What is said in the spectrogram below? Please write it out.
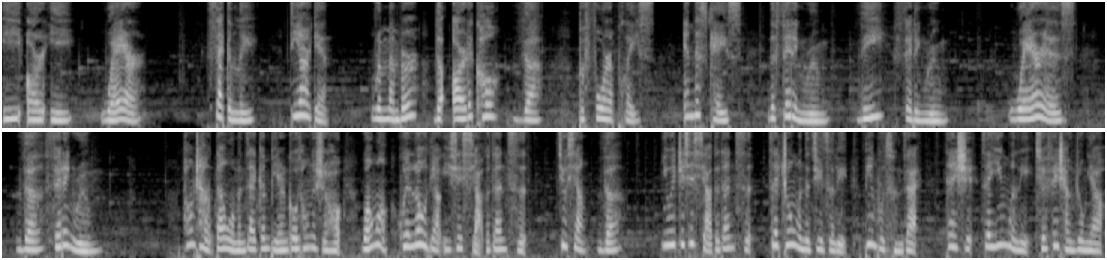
e r e, where. Secondly, 第二点，remember the article the before a place. In this case, the fitting room, the fitting room. Where is the fitting room? 通常，当我们在跟别人沟通的时候，往往会漏掉一些小的单词，就像 the， 因为这些小的单词在中文的句子里并不存在，但是在英文里却非常重要。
